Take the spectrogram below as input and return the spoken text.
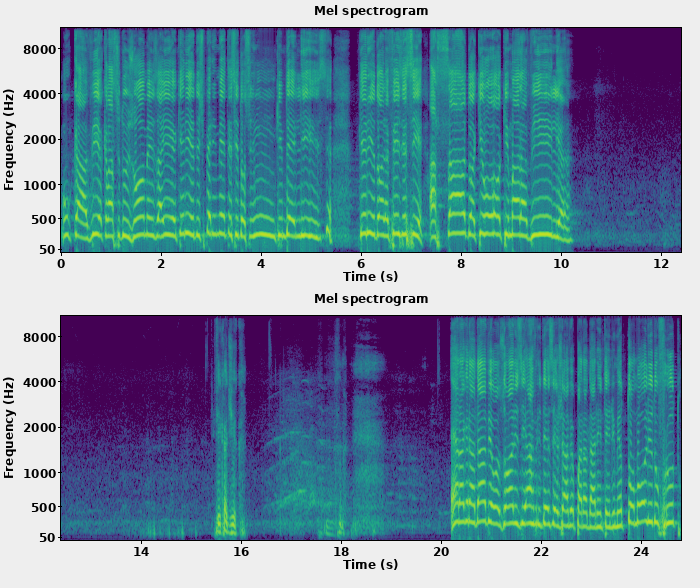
Nunca vi a classe dos homens aí, querido, experimenta esse docinho, hum, que delícia. Querido, olha, fez esse assado aqui, oh, que maravilha. Fica a dica. Era agradável aos olhos e árvore desejável para dar entendimento. Tomou-lhe do fruto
